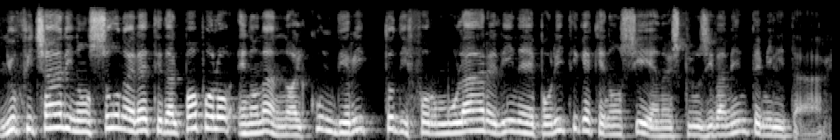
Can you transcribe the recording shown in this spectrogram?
gli ufficiali non sono eletti dal popolo e non hanno alcun diritto di formulare linee politiche che non siano esclusivamente militari.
